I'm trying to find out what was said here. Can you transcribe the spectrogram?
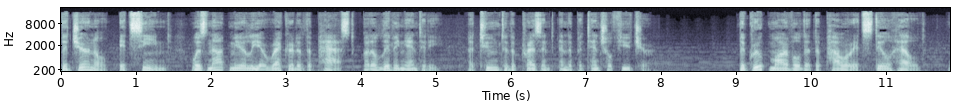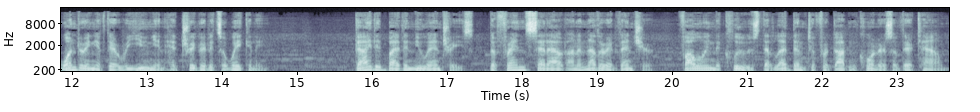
The journal, it seemed, was not merely a record of the past but a living entity, attuned to the present and the potential future. The group marveled at the power it still held, wondering if their reunion had triggered its awakening. Guided by the new entries, the friends set out on another adventure, following the clues that led them to forgotten corners of their town.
